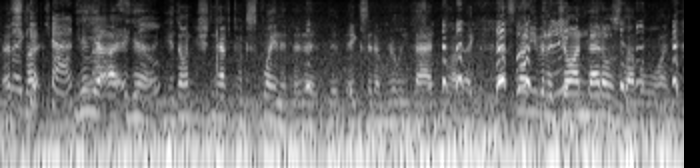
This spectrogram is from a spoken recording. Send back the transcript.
that's Like a not. cat yeah, yeah, I, yeah. You don't. You shouldn't have to explain it. That it, it makes it a really bad. Like, that's not even a John Meadows level one.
